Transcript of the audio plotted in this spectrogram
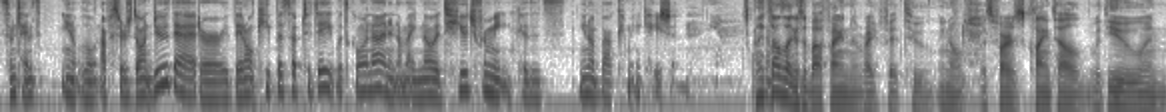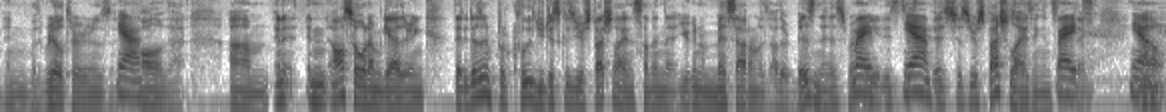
sometimes you know loan officers don't do that or they don't keep us up to date what's going on and i'm like no it's huge for me because it's you know about communication yeah. and it sounds like it's about finding the right fit too you know as far as clientele with you and, and with realtors and yeah. all of that um, and it, and also what I'm gathering that it doesn't preclude you just because you're specializing in something that you're going to miss out on this other business, right? right. It's just, yeah. It's just you're specializing in something. Right. Yeah. Now,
